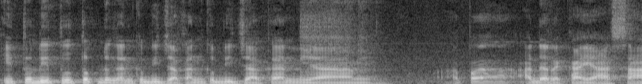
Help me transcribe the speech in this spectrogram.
itu ditutup dengan kebijakan-kebijakan yang apa ada rekayasa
